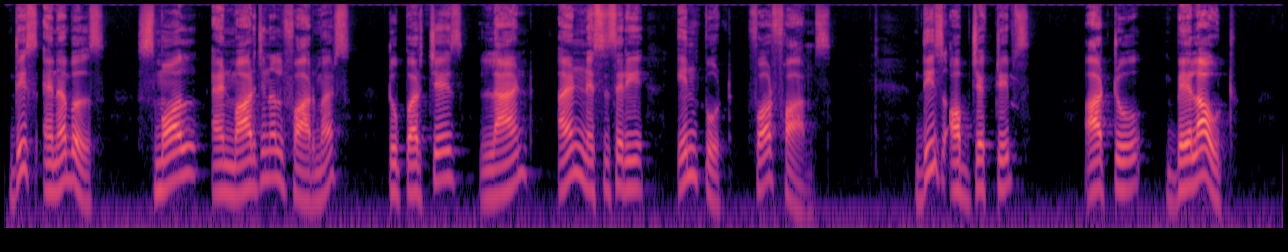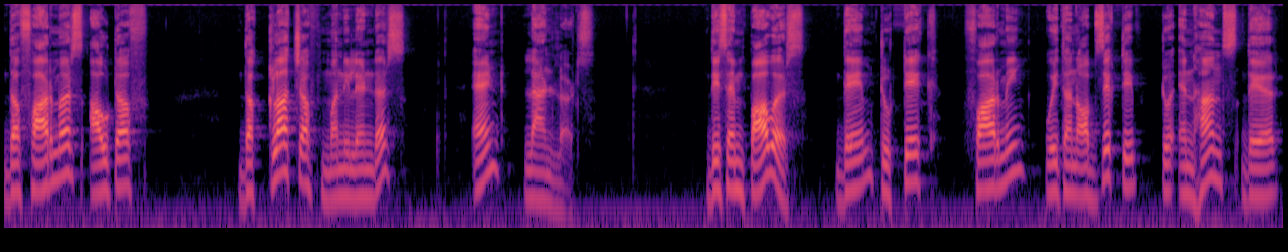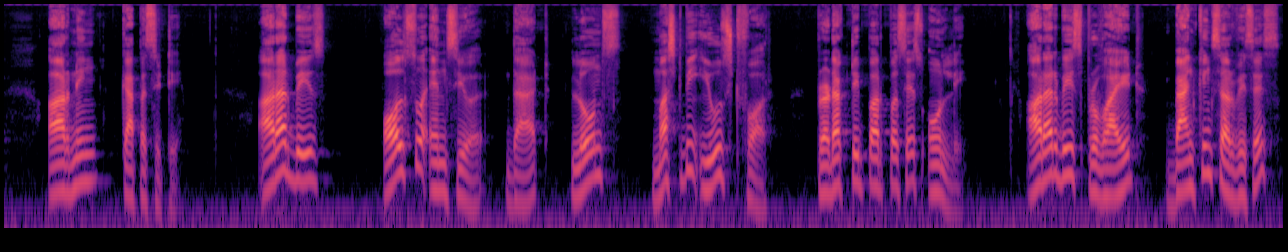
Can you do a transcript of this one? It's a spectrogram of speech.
This enables small and marginal farmers to purchase land and necessary input for farms. These objectives are to bail out the farmers out of the clutch of moneylenders and landlords. This empowers them to take farming with an objective to enhance their earning capacity. RRBs also ensure that loans must be used for productive purposes only. RRBs provide banking services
